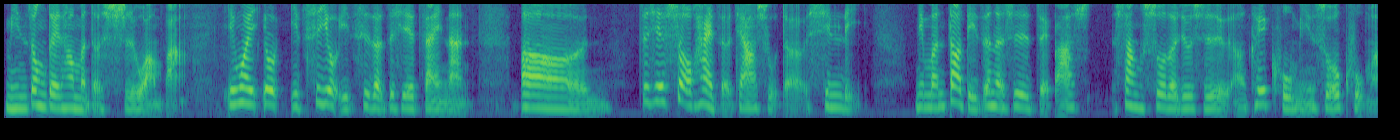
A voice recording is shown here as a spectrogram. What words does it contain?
民众对他们的失望吧，因为又一次又一次的这些灾难，呃，这些受害者家属的心理，你们到底真的是嘴巴上说的就是呃可以苦民所苦吗？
